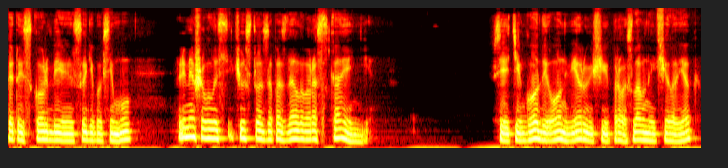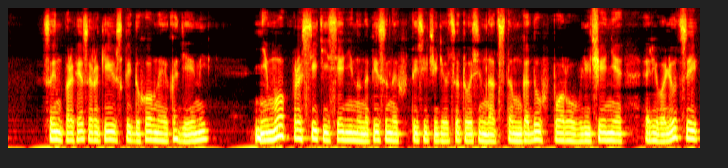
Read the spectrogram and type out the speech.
К этой скорби, судя по всему, примешивалось чувство запоздалого раскаяния. Все эти годы он, верующий православный человек, сын профессора Киевской духовной академии, не мог простить Есенину написанных в 1918 году в пору увлечения революцией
